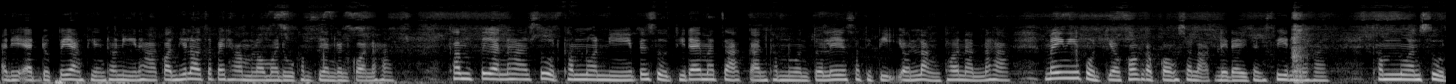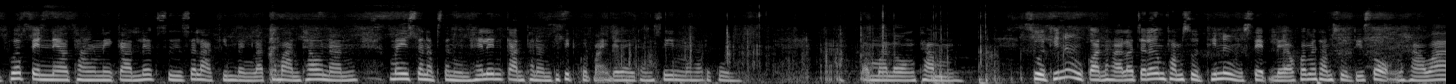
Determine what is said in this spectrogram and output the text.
อันนี้แอดยกตัวอย่างเพียงเท่านี้นะคะ ก่อนที่เราจะไปทำเรามาดูคำเตือนกันก่อนนะคะคำเตือนนะคะสูตรคำนวณนี้เป็นสูตรที่ได้มาจากการคำนวณตัวเลขสถิติย้อนหลังเท่านั้นนะคะ ไม่มีผลเกี่ยวข้องกับกองสลากใด ๆ ทั้งสิ้นนะคะ คำนวณสูตรเพื่อเป็นแนวทางในการเลือกซื้อสลากกินแบ่งรัฐบาลเท่านั้น ไม่สนับสนุนให้เล่นการพนันที่ผิดกฎหมายใดๆทั้งสิ้นนะคะทุกคนเรามาลองทำสูตรที่หนึ่งก่อนนะคะ เราจะเริ่มทำสูตรที่หนึ่งเสร็จแล้วค่อยมาทำสูตรที่สองนะคะว่า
